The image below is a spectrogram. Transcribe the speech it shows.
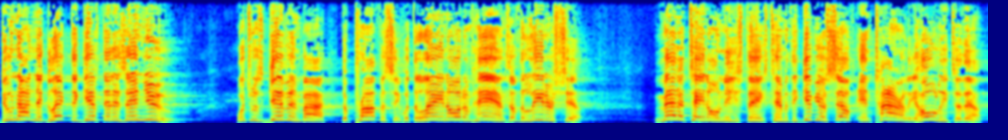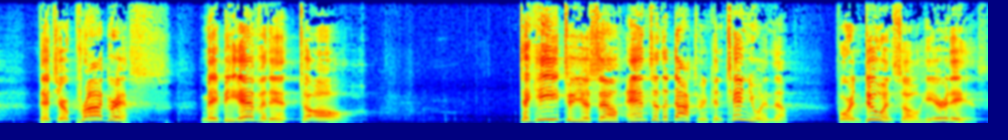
Do not neglect the gift that is in you, which was given by the prophecy with the laying on of hands of the leadership. Meditate on these things, Timothy. Give yourself entirely wholly to them that your progress may be evident to all. Take heed to yourself and to the doctrine, continue in them. For in doing so, here it is,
